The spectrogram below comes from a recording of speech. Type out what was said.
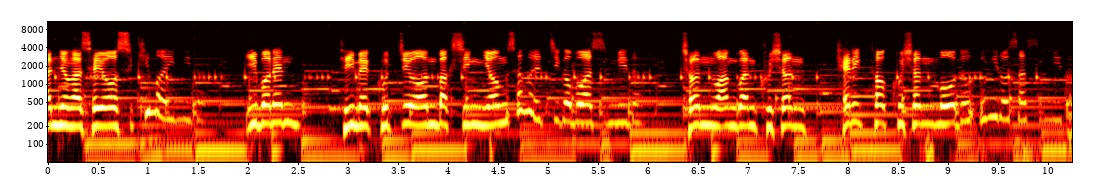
안녕하세요 스키마입니다. 이번엔 디맥 굿즈 언박싱 영상을 찍어보았습니다. 전 왕관 쿠션, 캐릭터 쿠션 모두 흥이로 샀습니다.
